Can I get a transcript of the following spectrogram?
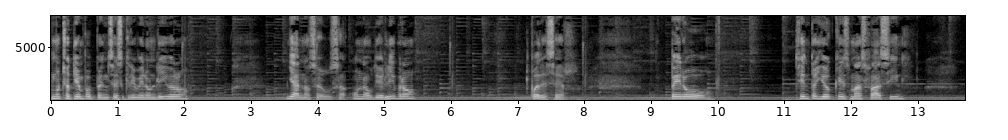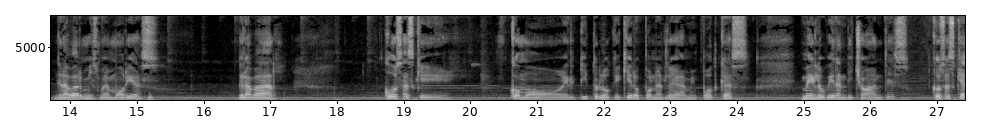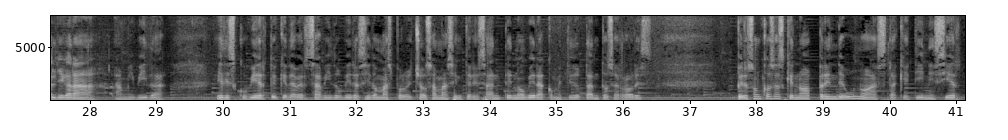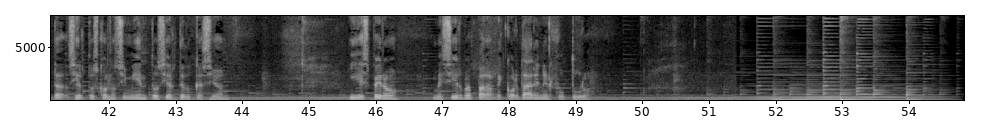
Mucho tiempo pensé escribir un libro, ya no se usa. Un audiolibro. Puede ser, pero siento yo que es más fácil grabar mis memorias, grabar cosas que, como el título que quiero ponerle a mi podcast, me lo hubieran dicho antes, cosas que al llegar a, a mi vida he descubierto y que de haber sabido hubiera sido más provechosa, más interesante, no hubiera cometido tantos errores. Pero son cosas que no aprende uno hasta que tiene cierta, ciertos conocimientos, cierta educación. Y espero me sirva para recordar en el futuro.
